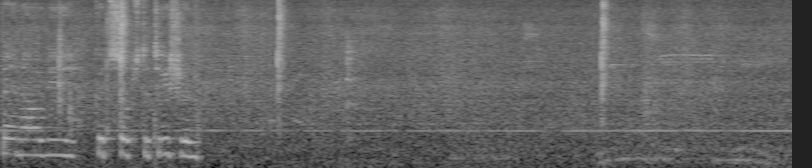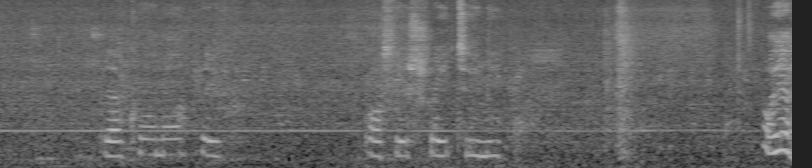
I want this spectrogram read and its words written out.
Then that would be good substitution. Their corner, they've passed it straight to me. Oh yeah,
